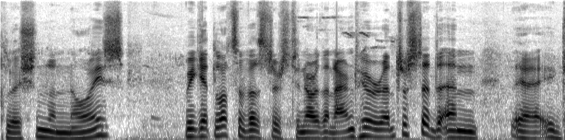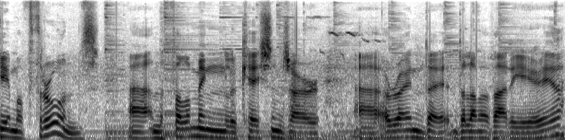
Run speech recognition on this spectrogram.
pollution and noise. We get lots of visitors to Northern Ireland who are interested in uh, Game of Thrones, uh, and the filming locations are uh, around the, the Limavady area.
